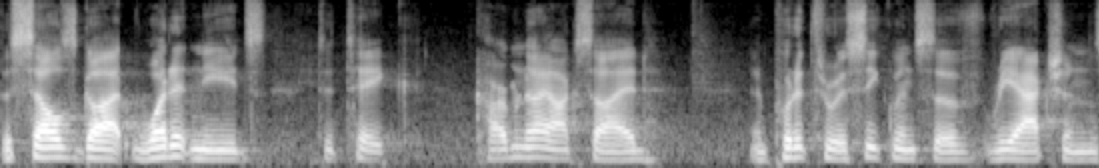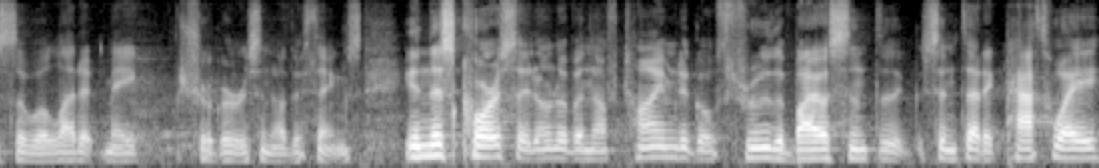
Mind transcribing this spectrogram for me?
the cell's got what it needs to take carbon dioxide and put it through a sequence of reactions that will let it make sugars and other things. In this course, I don't have enough time to go through the biosynthetic pathway.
